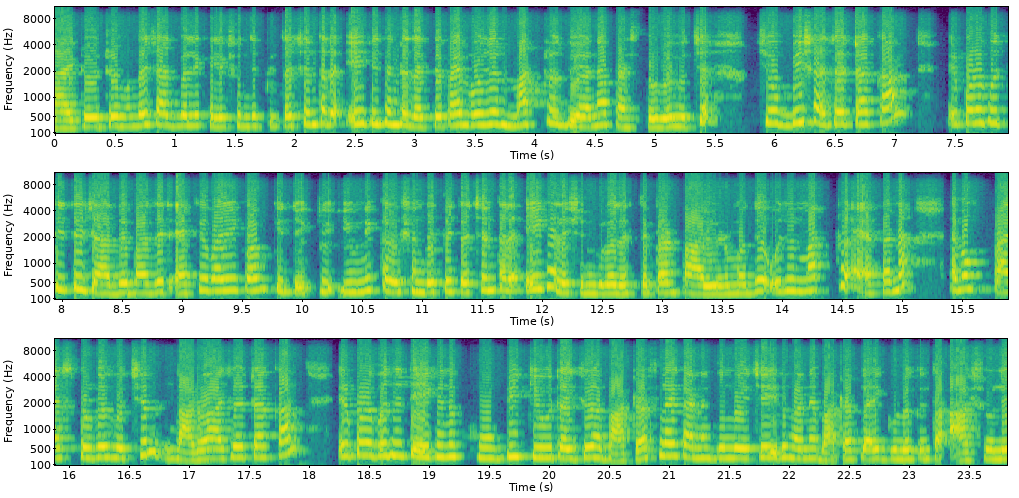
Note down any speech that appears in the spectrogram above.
লাইট ওয়েটের মধ্যে চাঁদবালি কালেকশন দেখতে চাচ্ছেন তারা এই ডিজাইনটা দেখতে পারেন। ওজন মাত্র দুই আনা প্রাইস পড়বে হচ্ছে চব্বিশ হাজার টাকা। এর পরবর্তীতে যাদের বাজেট একেবারেই কম কিন্তু একটু ইউনিক কালেকশন দেখতে চাচ্ছেন, তারা এই কালেকশনগুলো দেখতে পারেন পার্লের মধ্যে। ওজন মাত্র এক আনা এবং প্রাইস পড়বে হচ্ছে বারো হাজার টাকা। এর পরবর্তীতে এখানে খুবই কিউট একজোড়া বাটারফ্লাই কানের দুল রয়েছে। এই ধরনের বাটারফ্লাই গুলো কিন্তু আসলে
